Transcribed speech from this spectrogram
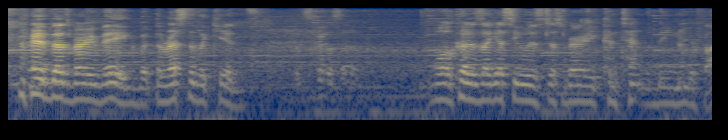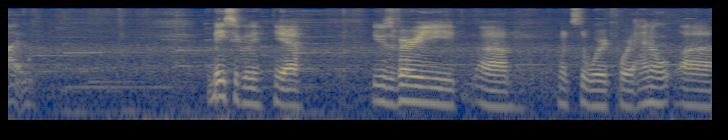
That's very vague, but the rest of the kids. It's kind of sad. Well, because I guess he was just very content with being number five. Basically, yeah. He was very, uh, what's the word for it? Anal, uh,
